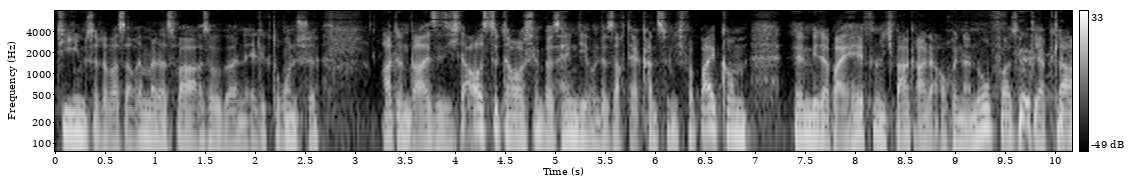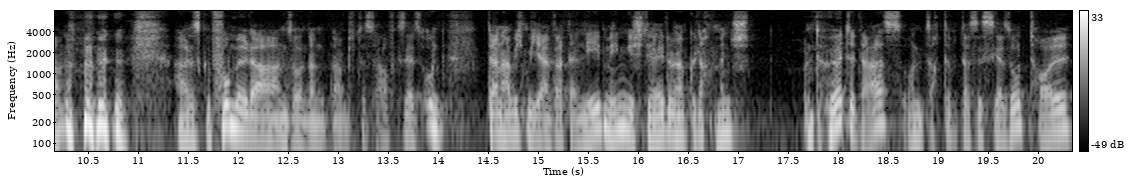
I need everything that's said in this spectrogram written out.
Teams oder was auch immer das war, also über eine elektronische Art und Weise, sich da auszutauschen über das Handy. Und er sagte, ja, kannst du nicht vorbeikommen, äh, mir dabei helfen. Und ich war gerade auch in Hannover, sagte, ja klar, hat es gefummelt da und so. Und dann habe ich das da aufgesetzt. Und dann habe ich mich einfach daneben hingestellt und habe gedacht, Mensch, und hörte das und sagte, das ist ja so toll,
